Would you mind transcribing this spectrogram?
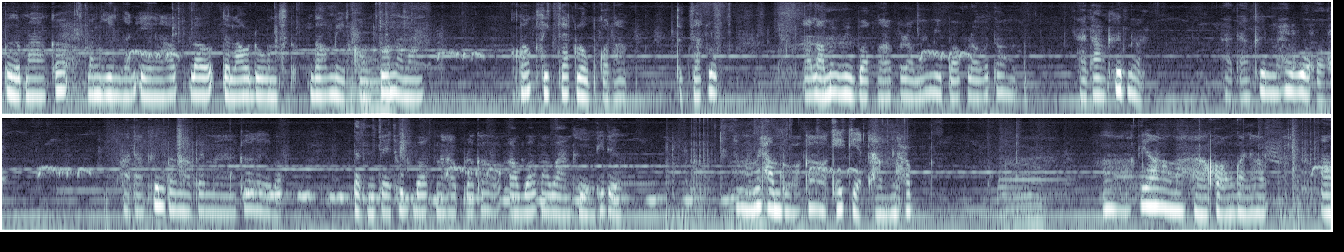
เปิดมาก็มันยิงกันเองนะครับแล้วแต่เราโดนดาเมจของต้นอันนั้นต้องซิกแซกหลบก่อนครับซิกแซกหลบแล้วเราไม่มีบล็อกครับ เราไม่มีบล็อกเราก็ต้องหาทางขึ้นก่อนหาทางขึ้นไม่ให้วัวออกหาทางขึ้นไปมาไปมาก็เลยแบบตัดสินใจทุบบล็อกนะครับ แล้วก็เอาบล็อกมาวางคืนที่เดิมทำไมไม่ทำดูก็ขี้เกียจทำนะครับ อืมพี่เอาลงมาหาของก่อนนะครับ เอา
